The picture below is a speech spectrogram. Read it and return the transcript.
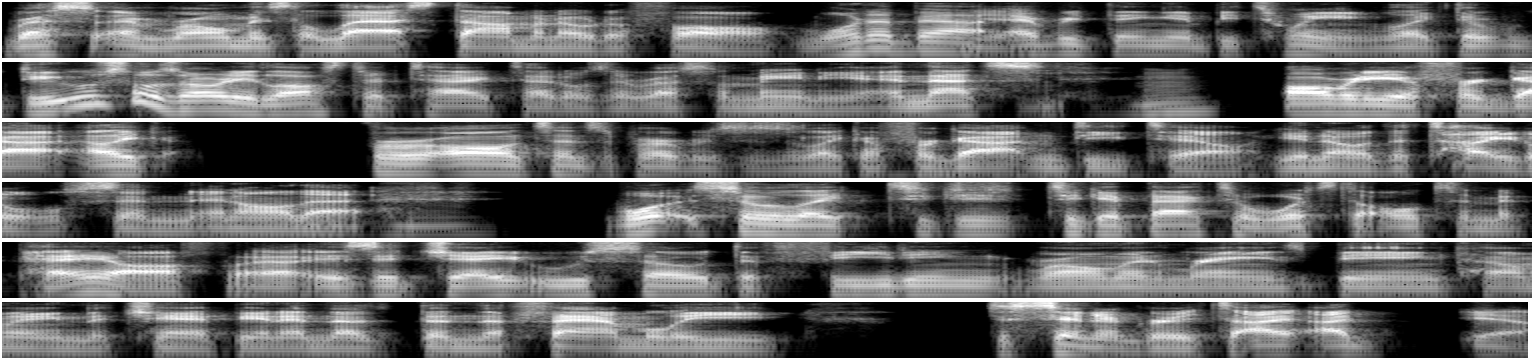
Rest- and Roman's the last domino to fall. What about yeah. everything in between? Like the, the Usos already lost their tag titles at WrestleMania, and that's mm-hmm. already a forgot, like, for all intents and purposes, like a forgotten detail, you know, the titles and, and all that. Mm-hmm. What so like to to get back to what's the ultimate payoff? Uh, is it Jey Uso defeating Roman Reigns, becoming the champion, and the, then the family disintegrates? I, I yeah.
